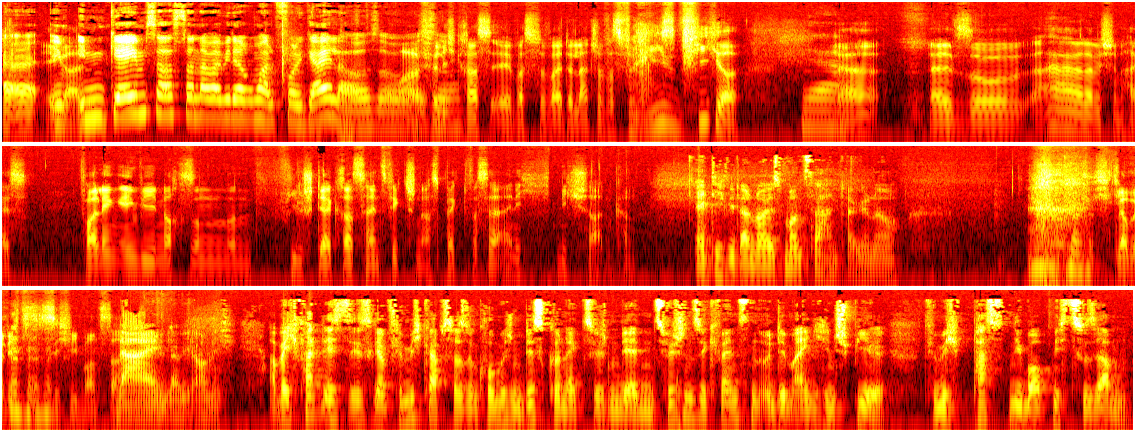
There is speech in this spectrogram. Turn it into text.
Äh, Im In-Game sah es dann aber wiederum halt voll geil aus. So. Boah, also. völlig krass, ey. Was für weite Landschaft, was für Riesenviecher. Ja. ja also, ah, da bin ich schon heiß. Vor allen Dingen irgendwie noch so ein, ein viel stärkerer Science-Fiction-Aspekt, was ja eigentlich nicht schaden kann. Endlich wieder ein neues Monster Hunter, genau. ich glaube nicht, dass es sich wie Monster Nein, glaube ich auch nicht. Aber ich fand, es, es gab, für mich gab es da so einen komischen Disconnect zwischen den Zwischensequenzen und dem eigentlichen Spiel. Für mich passten die überhaupt nicht zusammen.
